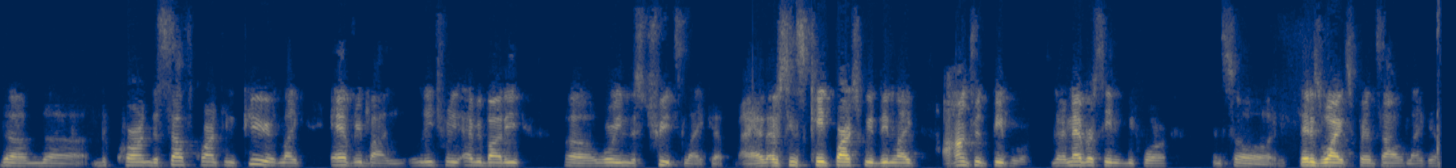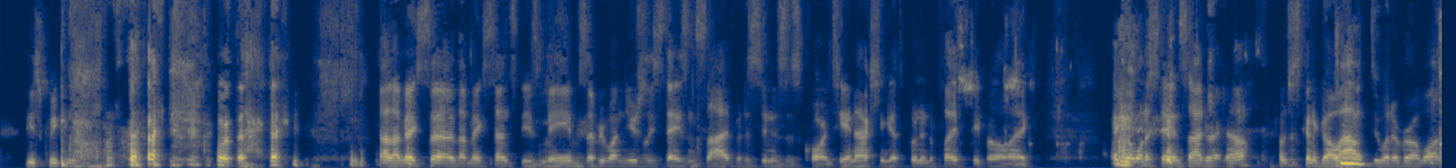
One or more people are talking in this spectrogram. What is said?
the the the quarant the self quarantine period, like everybody, literally everybody, uh, were in the streets. Like uh, I I've seen skate parks within like a hundred people that I've never seen before, and so that is why it spreads out like uh, this quickly. what the heck? That makes uh, that makes sense. These memes, everyone usually stays inside, but as soon as this quarantine action gets put into place, people are like, I don't want to stay inside right now. I'm just gonna go out, do whatever I want.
